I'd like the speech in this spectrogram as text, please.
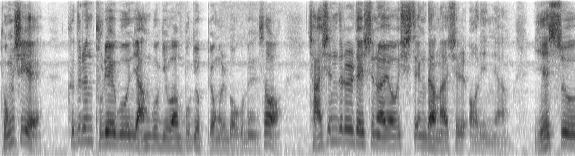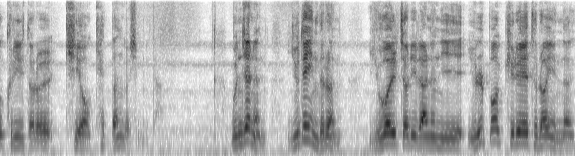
동시에 그들은 불에 구운 양고기와 무교병을 먹으면서 자신들을 대신하여 희생당하실 어린 양 예수 그리스도를 기억했던 것입니다. 문제는 유대인들은 유월절이라는 이 율법 규례에 들어 있는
